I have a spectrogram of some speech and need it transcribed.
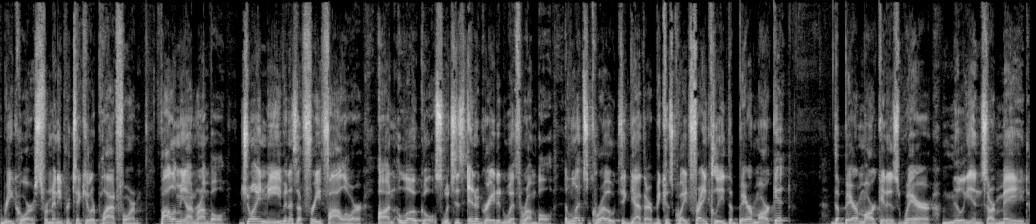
recourse from any particular platform. Follow me on Rumble. Join me, even as a free follower, on Locals, which is integrated with Rumble. And let's grow together because, quite frankly, the bear market the bear market is where millions are made,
